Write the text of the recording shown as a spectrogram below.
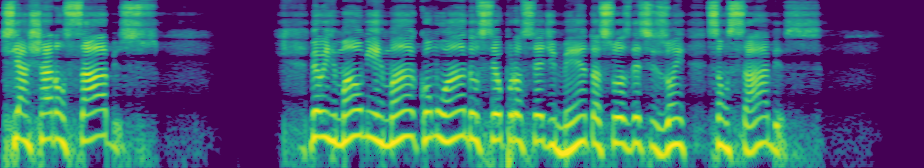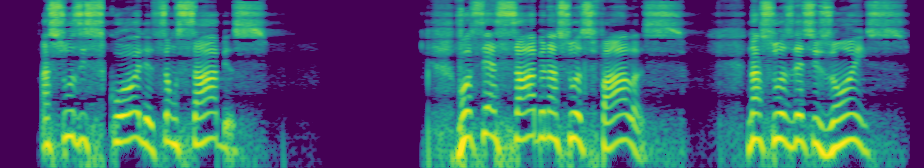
se acharam sábios. Meu irmão, minha irmã, como anda o seu procedimento, as suas decisões são sábias, as suas escolhas são sábias. Você é sábio nas suas falas, nas suas decisões.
